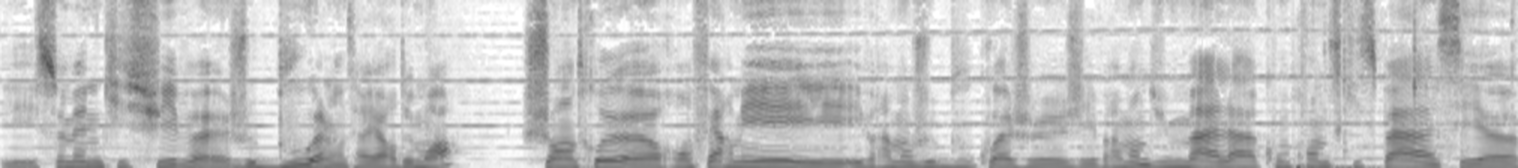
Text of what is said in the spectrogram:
Les semaines qui suivent, je boue à l'intérieur de moi. Je suis entre euh, renfermée et, vraiment je boue quoi. J'ai vraiment du mal à comprendre ce qui se passe et euh,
